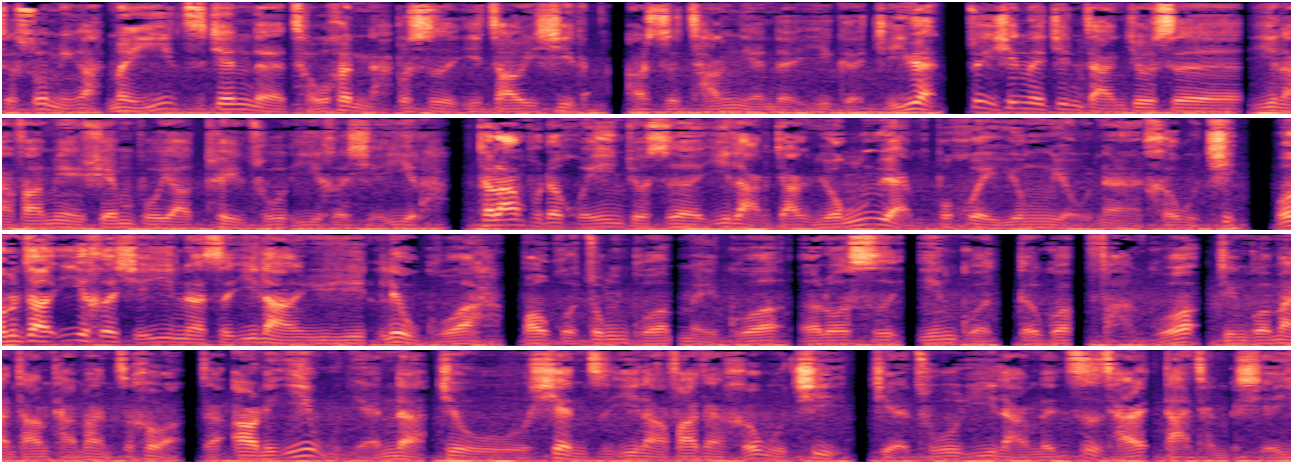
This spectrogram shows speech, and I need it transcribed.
这说明啊美伊之间的仇恨呢不是一朝一夕的，而是常年的一个积怨。最新的进展就是伊朗方面宣布要退出伊核协议了，特朗普的回应就是伊朗。将永远不会拥有呢核武器。我们知道伊核协议呢是伊朗与六国啊，包括中国、美国、俄罗斯、英国、德国、法国，经过漫长谈判之后啊，在二零一五年呢就限制伊朗发展核武器、解除伊朗的制裁达成的协议。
